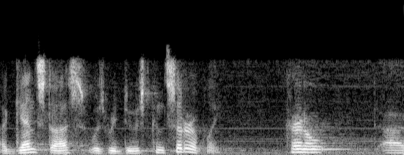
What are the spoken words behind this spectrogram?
against us was reduced considerably. Colonel, uh,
